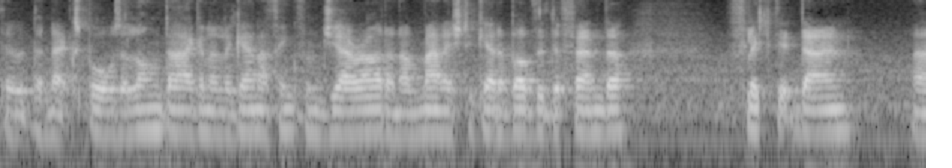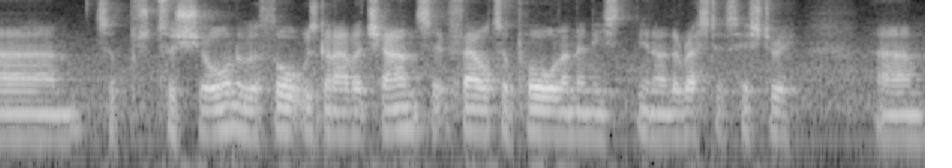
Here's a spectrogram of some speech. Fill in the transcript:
the, the next ball was a long diagonal again, I think from Gerard, and I managed to get above the defender, flicked it down um, to, to Shaun, who I thought was going to have a chance. It fell to Paul, and then he's you know the rest is history. Um,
